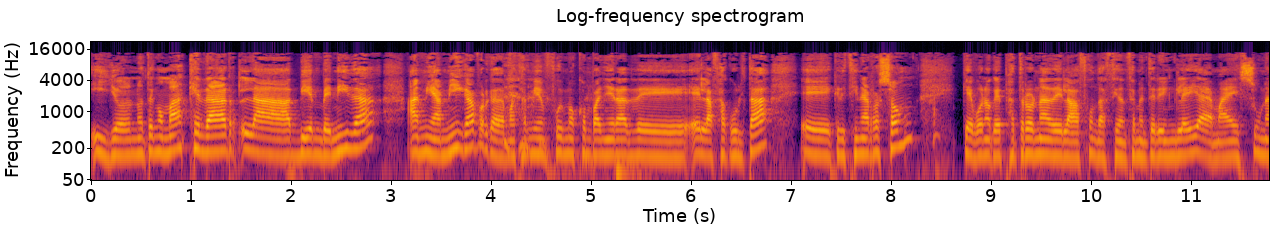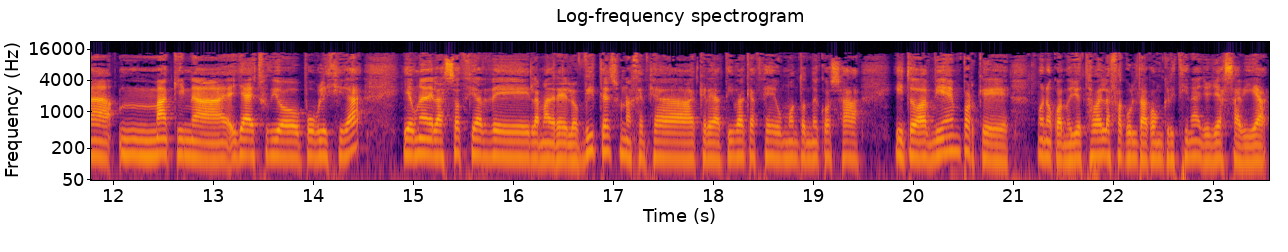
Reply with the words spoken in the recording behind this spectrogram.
y yo no tengo más que dar la bienvenida a mi amiga, porque además también fuimos compañeras de, en la facultad, eh, Cristina Rosón, que bueno, que es patrona de la Fundación Cementerio Inglés y además es una máquina, ella estudió publicidad y es una de las socias de La Madre de los Beatles, una agencia creativa que hace un montón de cosas y todas bien, porque bueno, cuando yo estaba en la facultad con Cristina yo ya sabía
